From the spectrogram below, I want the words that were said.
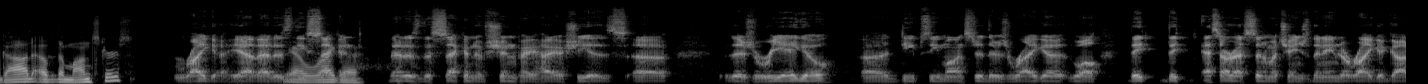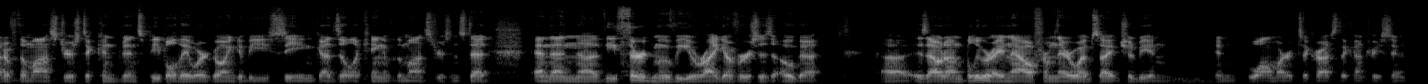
God of the Monsters. Raiga, yeah, that is Yeah, the Raiga. second. That is the second of Shinpei Hayashi's. Uh, there's Reigo, uh, deep sea monster. There's Raiga. Well, they the SRS Cinema changed the name to Raiga, God of the Monsters, to convince people they were going to be seeing Godzilla, King of the Monsters instead. And then uh, the third movie, Raiga versus Ohga, uh, is out on Blu-ray now from their website. Should be in in WalMarts across the country soon.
